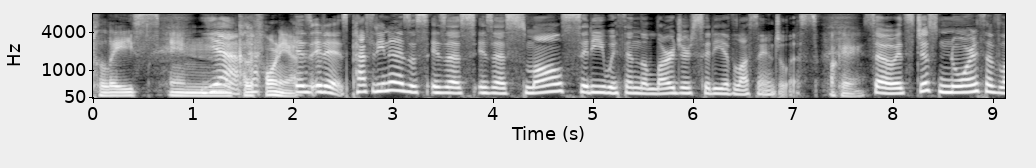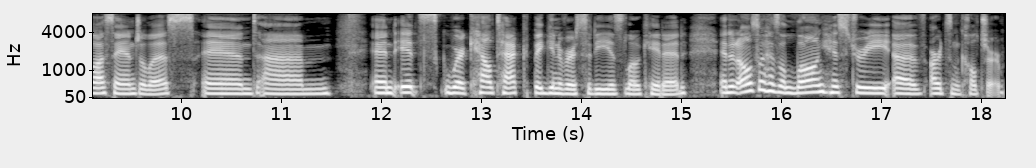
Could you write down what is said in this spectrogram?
place in yeah, California. Pa- is, it is. Pasadena is a, is a is a small city within the larger city of Los Angeles. Okay. So it's just north of Los Angeles, and um, and it's where Caltech, big university, is located, and it also has a long history of arts and culture.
